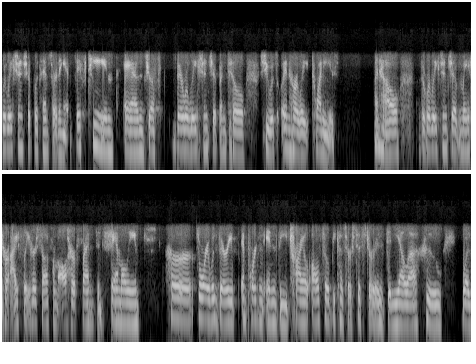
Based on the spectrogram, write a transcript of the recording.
relationship with him starting at 15 and just their relationship until she was in her late 20s and how the relationship made her isolate herself from all her friends and family her story was very important in the trial also because her sister is Daniela, who was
